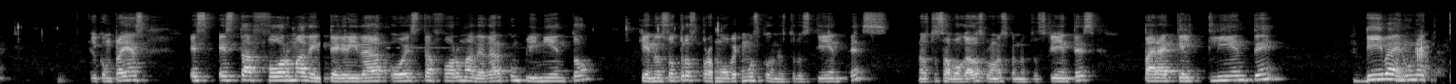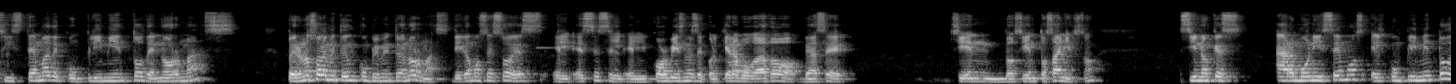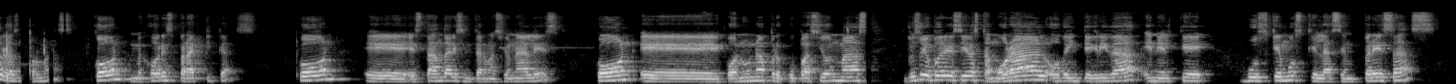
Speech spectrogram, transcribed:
el compliance es esta forma de integridad o esta forma de dar cumplimiento que nosotros promovemos con nuestros clientes, nuestros abogados promovemos con nuestros clientes, para que el cliente viva en un ecosistema de cumplimiento de normas, pero no solamente de un cumplimiento de normas. Digamos, eso es el, ese es el, core business de cualquier abogado de hace 100, 200 años, ¿no? Sino que armonicemos el cumplimiento de las normas con mejores prácticas, con eh, estándares internacionales, con, eh, con una preocupación más, incluso yo podría decir hasta moral o de integridad, en el que busquemos que las empresas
